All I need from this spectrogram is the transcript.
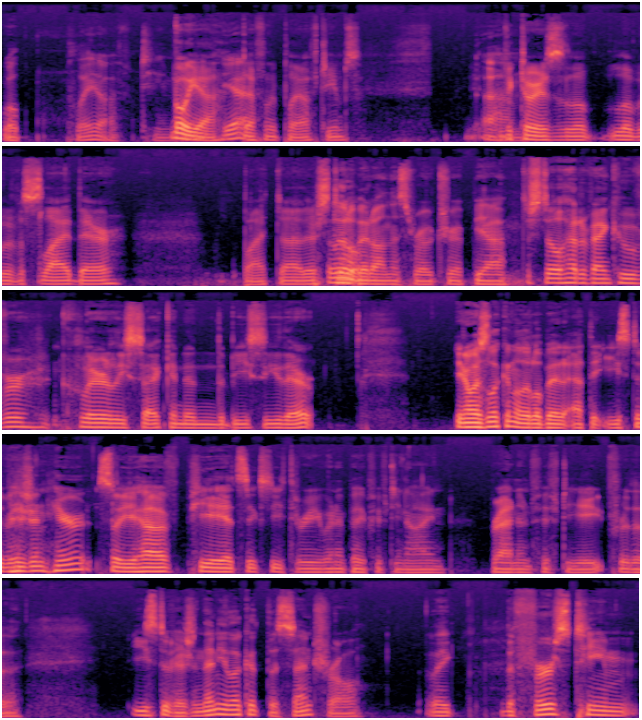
well, playoff teams. Oh yeah, yeah. definitely playoff teams. Um, Victoria's a little, little bit of a slide there, but uh, they're a still little bit on this road trip. Yeah, they're still ahead of Vancouver, clearly second in the BC there. you know, I was looking a little bit at the East Division here. So you have PA at 63, Winnipeg 59, Brandon 58 for the East Division. Then you look at the Central, like the first team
